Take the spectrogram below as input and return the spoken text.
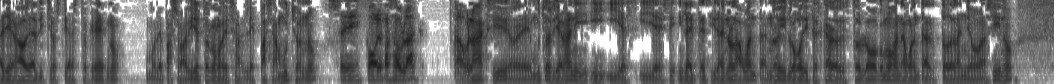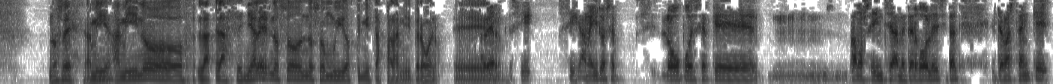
ha llegado y ha dicho, hostia, ¿esto qué es, no? Como le pasó a Vieto, como les, les pasa a muchos, ¿no? Sí, como le pasó a Black. A Black, sí, eh, muchos llegan y, y, y es, y, es- y la intensidad no la aguantan, ¿no? Y luego dices, claro, esto luego cómo van a aguantar todo el año así, ¿no? No sé, a mí, a mí no, la- las señales no son, no son muy optimistas para mí, pero bueno. eh, A ver, si, si Gameiro se, si- luego puede ser que mm, vamos se hinche a meter goles y tal. El tema está en que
